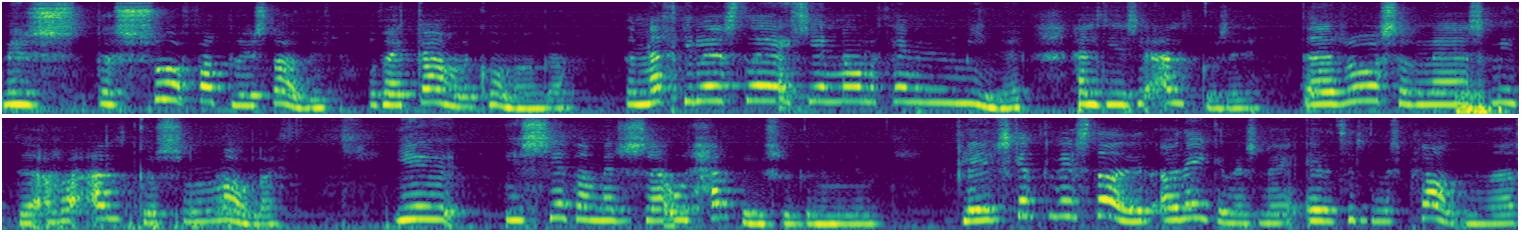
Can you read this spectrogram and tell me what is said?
Mér finnst það svo fallegu staður og það er gaman að koma ánga. Það merkilegasta hér nálægt heimilinu mínu held ég sé eldgósið. Það er rosalega skrítið að hafa eldgós svona nálægt. Ég, ég sé það mér þess að úr herbyggisvökunum mínum. Fleiri skemmtilegi staðir á Reykjanesinu eru til dæmis plánunar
